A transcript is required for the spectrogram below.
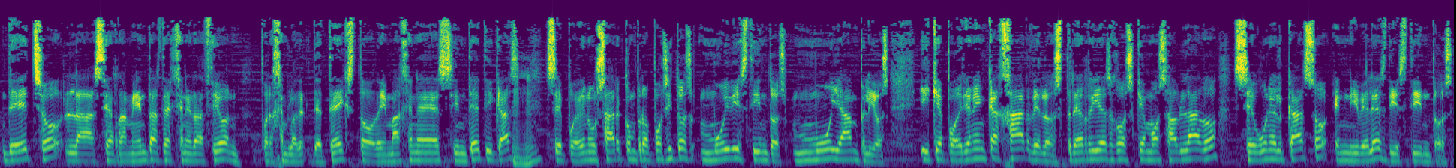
De hecho, las herramientas de generación, por ejemplo, de, de texto o de imágenes sintéticas, se pueden usar con propósitos muy distintos, muy amplios y que podrían encajar de los tres riesgos que hemos hablado, según el caso, en niveles distintos.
